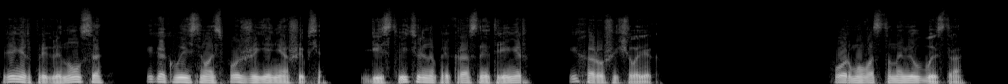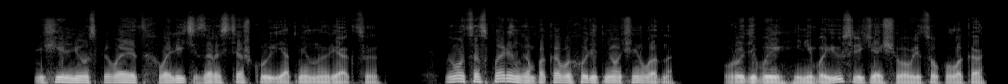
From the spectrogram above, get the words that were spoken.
Тренер приглянулся, и, как выяснилось позже, я не ошибся. Действительно прекрасный тренер и хороший человек. Форму восстановил быстро. Михель не успевает хвалить за растяжку и отменную реакцию. Но вот со спаррингом пока выходит не очень ладно. Вроде бы и не боюсь летящего в лицо кулака,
